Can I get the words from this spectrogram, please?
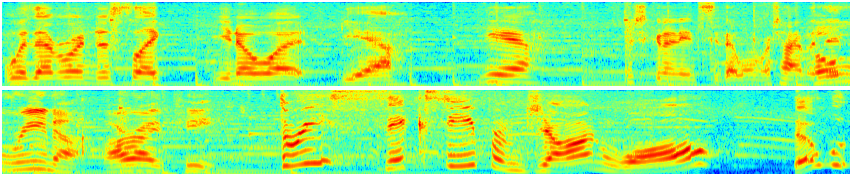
was everyone just like, you know what? Yeah, yeah. I'm just gonna need to see that one more time. And then Arena, R.I.P. 360 from John Wall. That was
